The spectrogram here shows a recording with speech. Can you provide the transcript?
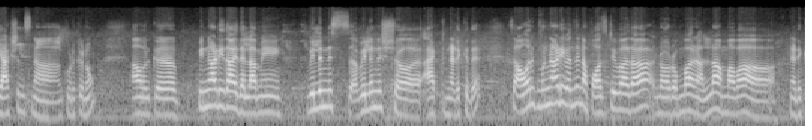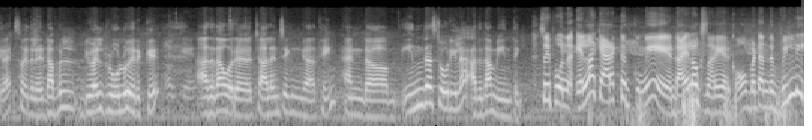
ரியாக்ஷன்ஸ் நான் கொடுக்கணும். அவருக்கு பின்னாடி தான் இது எல்லாமே வில்லனிஸ் வில்லனிஷ் ஆக்ட் நடக்குது. ஸோ அவனுக்கு முன்னாடி வந்து நான் பாசிட்டிவாக தான் நான் ரொம்ப நல்ல அம்மாவாக நடிக்கிறேன். ஸோ இதில் டபுள் டியூவல் ரோலும் இருக்குது அதுதான் ஒரு சேலஞ்சிங் திங் அண்ட் இந்த ஸ்டோரியில் அதுதான் மெயின் திங் ஸோ இப்போ எல்லா கேரக்டருக்குமே டயலாக்ஸ் நிறைய இருக்கும். பட் அந்த வில்லி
